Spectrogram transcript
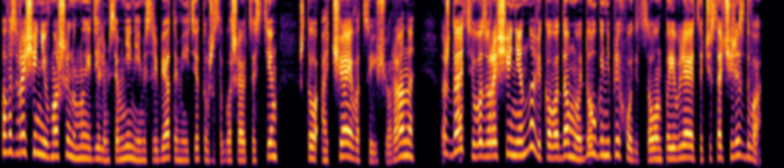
По возвращении в машину мы делимся мнениями с ребятами, и те тоже соглашаются с тем, что отчаиваться еще рано. Ждать возвращения Новикова домой долго не приходится, он появляется часа через два.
